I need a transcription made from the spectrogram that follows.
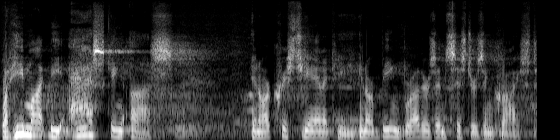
What He might be asking us in our Christianity, in our being brothers and sisters in Christ,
